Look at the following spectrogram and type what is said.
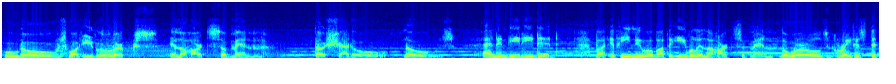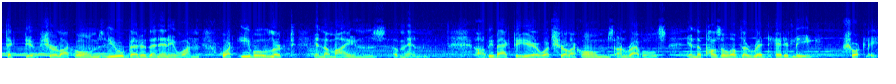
Who knows what evil lurks in the hearts of men? The shadow knows. And indeed he did. But if he knew about the evil in the hearts of men, the world's greatest detective, Sherlock Holmes, knew better than anyone what evil lurked in the minds of men. I'll be back to hear what Sherlock Holmes unravels in the puzzle of the Red Headed League shortly.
